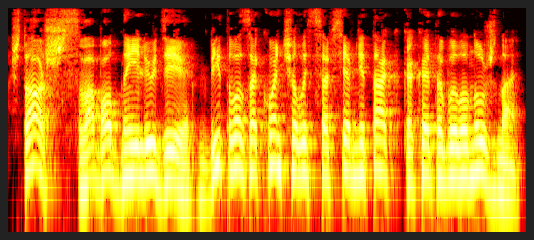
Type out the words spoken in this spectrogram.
«Что ж, свободные люди, битва закончилась совсем не так, как это было нужно.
